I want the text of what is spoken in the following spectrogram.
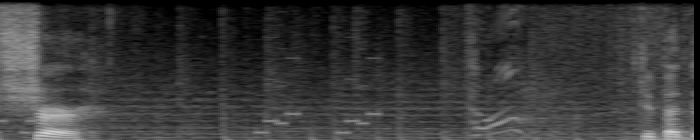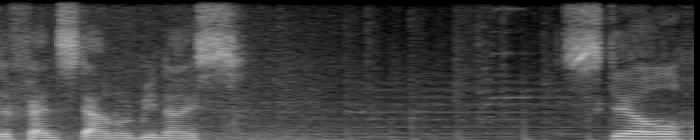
Sure. Get that defense down would be nice. Skill.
